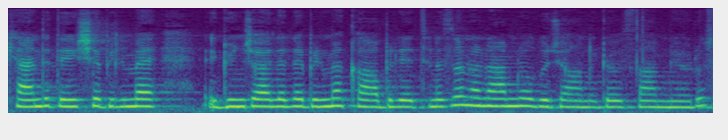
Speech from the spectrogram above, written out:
kendi değişebilme, e, güncellenebilme kabiliyetinizin önemli olacağını gözlemliyoruz.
